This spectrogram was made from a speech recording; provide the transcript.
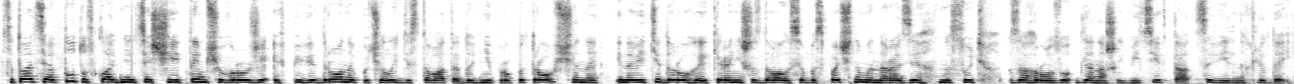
Ситуація тут ускладнюється ще й тим, що ворожі FPV-дрони почали діставати до Дніпропетровщини, і навіть ті дороги, які раніше здавалися безпечними, наразі несуть загрозу для наших бійців та цивільних людей.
